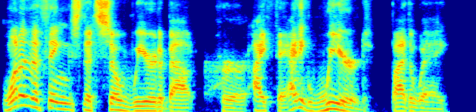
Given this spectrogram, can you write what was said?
one of the things that's so weird about her, I think, I think weird, by the way,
